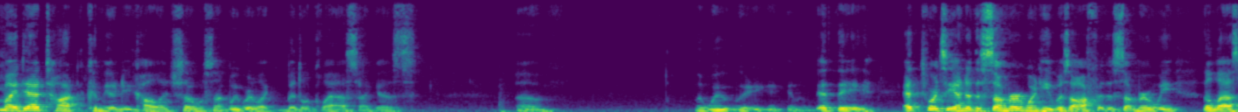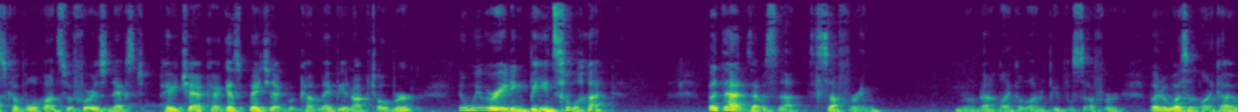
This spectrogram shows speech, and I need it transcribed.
my dad taught community college, so not, we were like middle class, I guess. Um, we, we at the at towards the end of the summer when he was off for the summer, we the last couple of months before his next paycheck, I guess paycheck would come maybe in October. And we were eating beans a lot, but that that was not suffering, you know, not like a lot of people suffer. But it wasn't like I.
